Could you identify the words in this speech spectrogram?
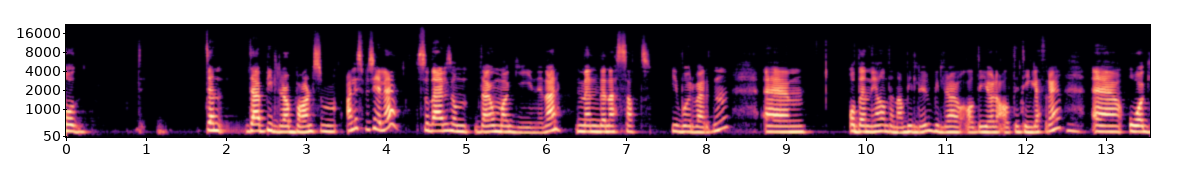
og den, det er bilder av barn som er litt spesielle. Så det er, liksom, det er jo magi inni der, men den er satt i vår verden. Em, og den, ja, den har bilder. Bilder er alltid, gjør alltid ting lettere. Eh, og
